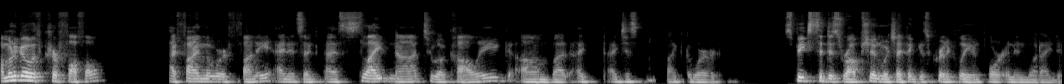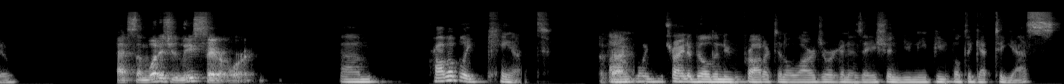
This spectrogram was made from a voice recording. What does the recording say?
I'm going to go with kerfuffle. I find the word funny, and it's a, a slight nod to a colleague, um, but I, I just like the word. Speaks to disruption, which I think is critically important in what I do. Excellent. What is your least favorite word? Um, probably can't. Okay. Um, when you're trying to build a new product in a large organization, you need people to get to yes.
